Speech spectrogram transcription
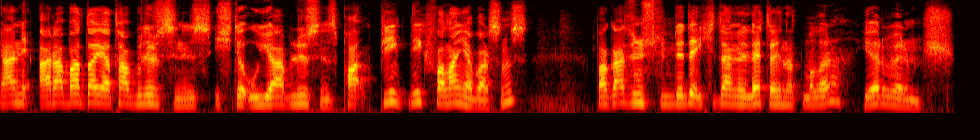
Yani arabada yatabilirsiniz, işte uyuyabilirsiniz, piknik falan yaparsınız. Bagajın üstünde de iki tane led aydınlatmalara yer verilmiş.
